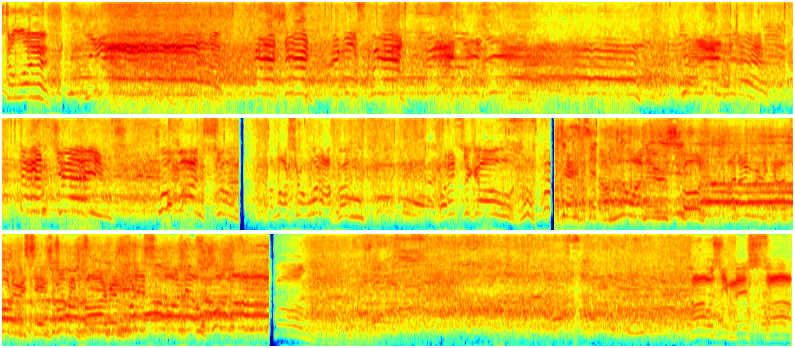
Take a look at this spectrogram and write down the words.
Still there! Yeah! Yes, in! It must be in! Yes, in! Yeah! Get in there! Dan James! Come on, son! I'm not sure what happened, but it's a goal! Get it! I've no idea who scored. I don't really care. I thought it was James. It might be Byron, but it's 4 0. Come on! Ball. How's he missed that?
